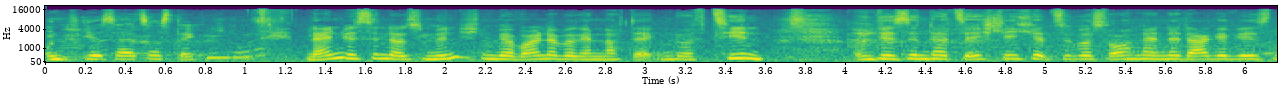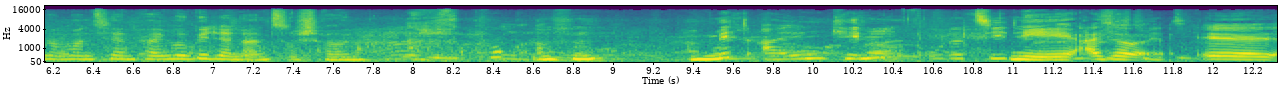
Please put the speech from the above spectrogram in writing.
Und ihr seid aus Deckendorf? Nein, wir sind aus München, wir wollen aber gerne nach Deckendorf ziehen. Und wir sind tatsächlich jetzt übers Wochenende da gewesen, um uns hier ein paar Immobilien anzuschauen. Mit allen Kindern oder zieht Nee, also äh,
